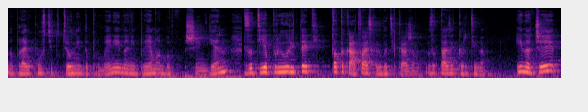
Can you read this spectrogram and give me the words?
направи конституционните промени и да ни приемат в Шенген за тия приоритети. Та така, това исках да ти кажа за тази картина. Иначе,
